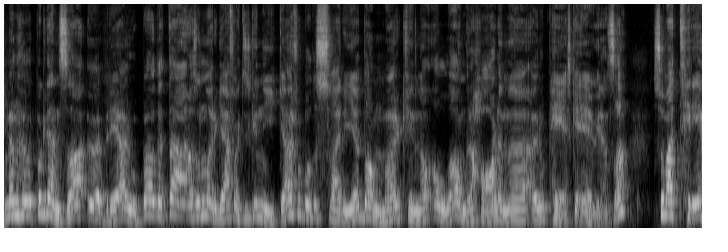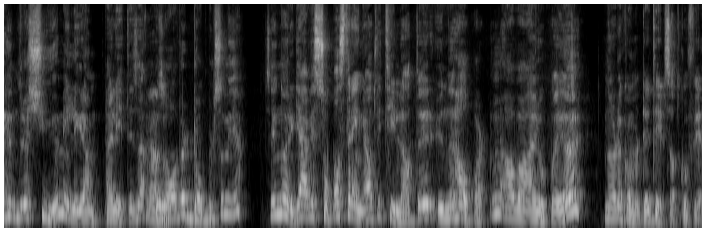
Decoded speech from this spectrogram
men hør på grensa øvrig i Europa. og dette er, altså Norge er faktisk unike her, for både Sverige, Danmark, Finland alle andre har denne europeiske EU-grensa, som er 320 mg per liter. Så det er Ja, så- over dobbelt så mye. Så i Norge er vi såpass strenge at vi tillater under halvparten av hva Europa gjør når det kommer til tilsatt koffein.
